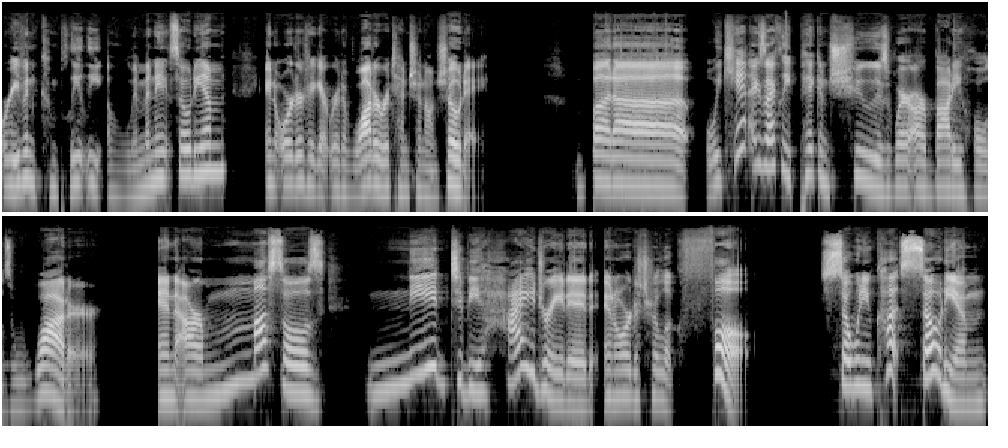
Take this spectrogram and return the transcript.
or even completely eliminate sodium in order to get rid of water retention on show day. But uh, we can't exactly pick and choose where our body holds water. And our muscles need to be hydrated in order to look full. So when you cut sodium,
